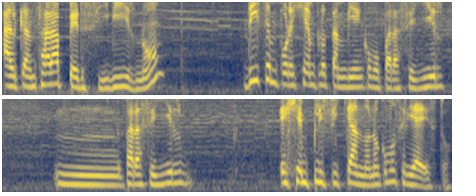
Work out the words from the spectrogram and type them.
alcanzar a percibir, ¿no? Dicen, por ejemplo, también como para seguir, mm, para seguir ejemplificando, ¿no? ¿Cómo sería esto?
